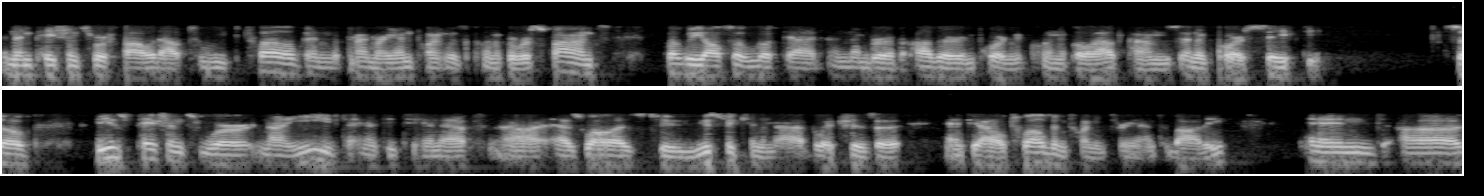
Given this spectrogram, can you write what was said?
And then patients were followed out to week 12, and the primary endpoint was clinical response. But we also looked at a number of other important clinical outcomes and, of course, safety. So these patients were naive to anti-TNF uh, as well as to ustekinumab, which is a anti-IL-12 and 23 antibody. And uh,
